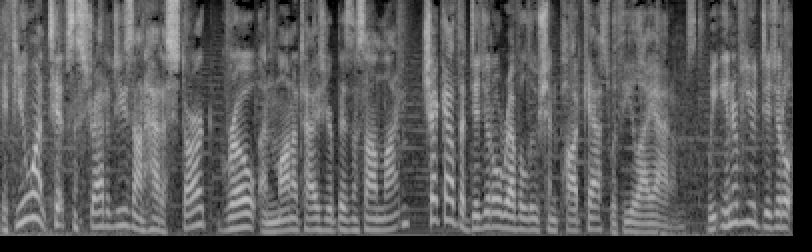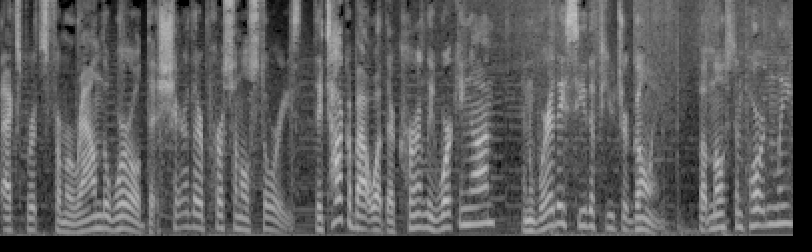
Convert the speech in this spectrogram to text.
If you want tips and strategies on how to start, grow, and monetize your business online, check out the Digital Revolution podcast with Eli Adams. We interview digital experts from around the world that share their personal stories. They talk about what they're currently working on and where they see the future going. But most importantly,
